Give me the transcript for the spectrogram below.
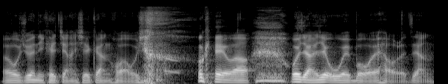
呃，我觉得你可以讲一些干话，我想 OK 吧，我讲一些无微博也好了，这样。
